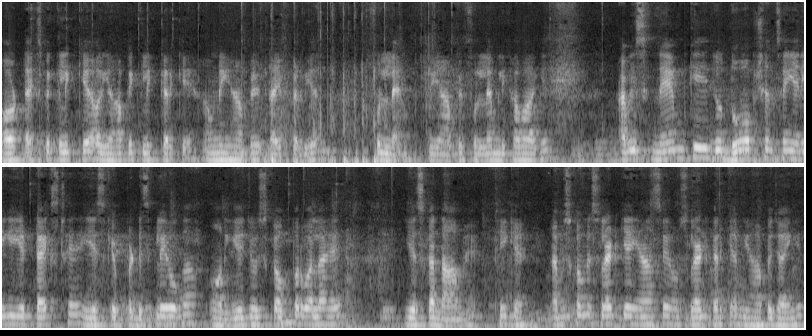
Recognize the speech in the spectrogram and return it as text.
और टेक्स्ट पे क्लिक किया और यहाँ पे क्लिक करके हमने यहाँ पे टाइप कर दिया फुल नेम तो यहाँ पे फुल नेम लिखा हुआ आ गया अब इस नेम के जो दो ऑप्शन हैं, यानी कि ये टेक्स्ट है, ये इसके ऊपर डिस्प्ले होगा और ये जो इसका ऊपर वाला है, ये इसका नाम है, ठीक है? अब इसको हमने सेलेक्ट किया यहाँ से और सेलेक्ट करके हम यहाँ पे जाएँगे।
